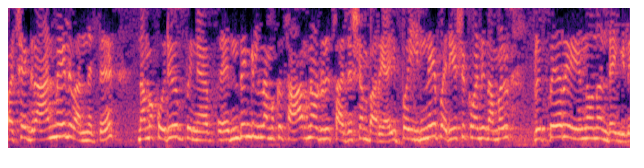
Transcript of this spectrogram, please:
പക്ഷെ ഗ്രാൻഡ് മെയിൽ വന്നിട്ട് നമുക്കൊരു പിന്നെ എന്തെങ്കിലും നമുക്ക് സാറിനോടൊരു സജഷൻ പറയാം. ഇപ്പൊ ഇന്നേ പരീക്ഷയ്ക്ക് വേണ്ടി നമ്മൾ പ്രിപ്പയർ ചെയ്യുന്നുണ്ടെങ്കിൽ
